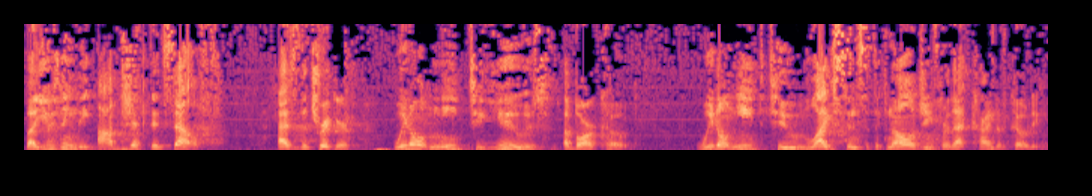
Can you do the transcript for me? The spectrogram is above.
by using the object itself as the trigger. We don't need to use a barcode. We don't need to license the technology for that kind of coding.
